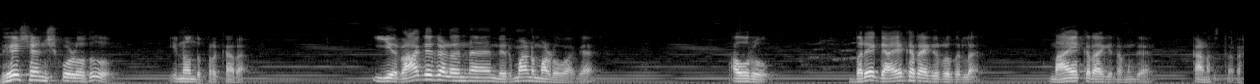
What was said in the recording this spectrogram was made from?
ಭೇಷ ಅನಿಸ್ಕೊಳ್ಳೋದು ಇನ್ನೊಂದು ಪ್ರಕಾರ. ಈ ರಾಗಗಳನ್ನು ನಿರ್ಮಾಣ ಮಾಡುವಾಗ ಅವರು ಬರೇ ಗಾಯಕರಾಗಿರೋದಿಲ್ಲ, ನಾಯಕರಾಗಿ ನಮಗೆ ಕಾಣಿಸ್ತಾರೆ.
